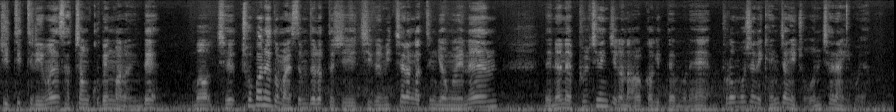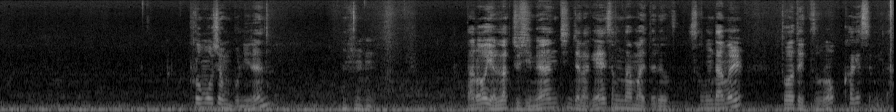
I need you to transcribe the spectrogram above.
GT 트림은 4,900만원인데 뭐 제 초반에도 말씀드렸듯이 지금 이 차량 같은 경우에는 내년에 풀체인지가 나올 거기 때문에 프로모션이 굉장히 좋은 차량이고요. 프로모션 문의는 따로 연락 주시면 친절하게 상담을, 도와드리도록 하겠습니다.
